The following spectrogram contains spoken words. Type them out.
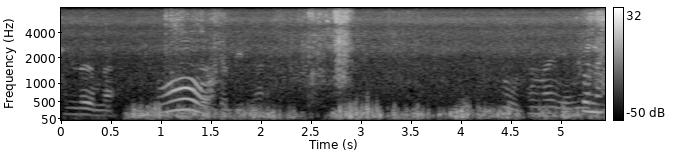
มันเริ่มละๆโอ้เริ่มจะบินละนู่นข้างในยังคุณน่ะ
